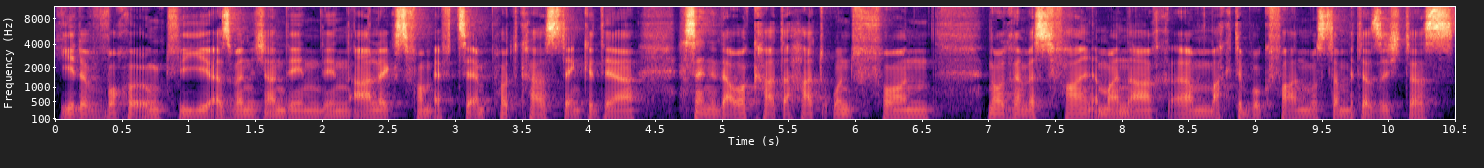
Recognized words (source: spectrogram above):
jede Woche irgendwie, also wenn ich an den, den Alex vom FCM-Podcast denke, der seine Dauerkarte hat und von Nordrhein-Westfalen immer nach ähm, Magdeburg fahren muss, damit er sich das,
